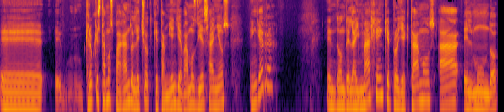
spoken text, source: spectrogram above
Eh, eh, creo que estamos pagando el hecho que también llevamos 10 años en guerra en donde la imagen que proyectamos a el mundo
